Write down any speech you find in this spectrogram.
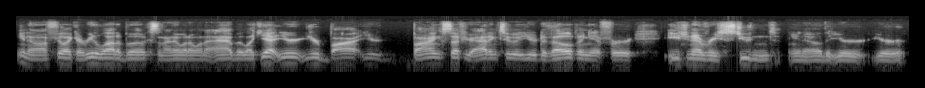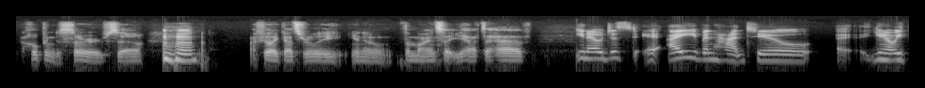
you know, I feel like I read a lot of books and I know what I want to add, but like, yeah, you're you're buying you're buying stuff, you're adding to it, you're developing it for each and every student, you know, that you're you're hoping to serve. So mm-hmm. I feel like that's really, you know, the mindset you have to have. You know, just eh, I even had to, eh, you know, we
